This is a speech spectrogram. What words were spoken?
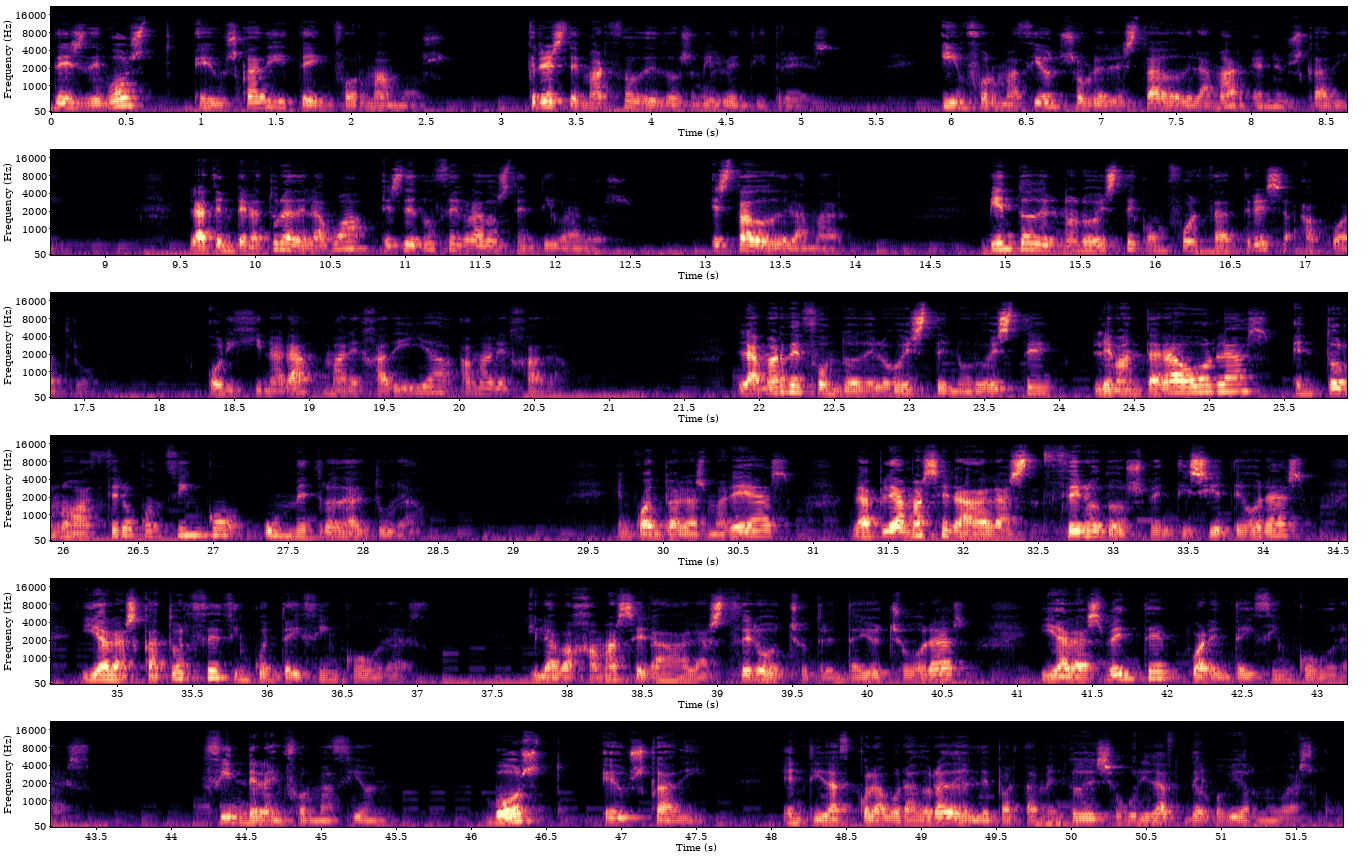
Desde Bost, Euskadi, te informamos. 3 de marzo de 2023. Información sobre el estado de la mar en Euskadi. La temperatura del agua es de 12 grados centígrados. Estado de la mar. Viento del noroeste con fuerza 3 a 4. Originará marejadilla a marejada. La mar de fondo del oeste-noroeste levantará olas en torno a 0,5 un metro de altura. En cuanto a las mareas, la pleamar será a las 0227 horas y a las 14.55 horas, y la bajamar será a las 0838 horas y a las 20.45 horas. Fin de la información. Bost Euskadi, entidad colaboradora del Departamento de Seguridad del Gobierno Vasco.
